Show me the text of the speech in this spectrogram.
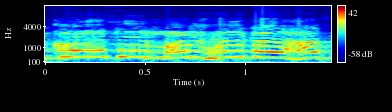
আর কোনোদিন মানুষের গায়ে হাত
